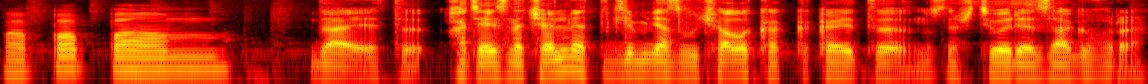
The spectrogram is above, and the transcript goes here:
Па-па-пам. Да, это... Хотя изначально это для меня звучало как какая-то, ну, знаешь, теория заговора.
